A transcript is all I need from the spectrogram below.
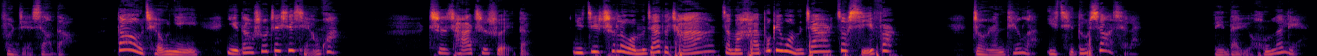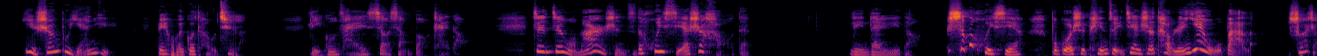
凤姐笑道：“倒求你，你倒说这些闲话。吃茶吃水的，你既吃了我们家的茶，怎么还不给我们家做媳妇儿？”众人听了一齐都笑起来。林黛玉红了脸，一声不言语，便回过头去了。李公才笑向宝钗道：“真真我们二婶子的诙谐是好的。”林黛玉道。什么诙谐？不过是贫嘴贱舌，讨人厌恶罢了。说着，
